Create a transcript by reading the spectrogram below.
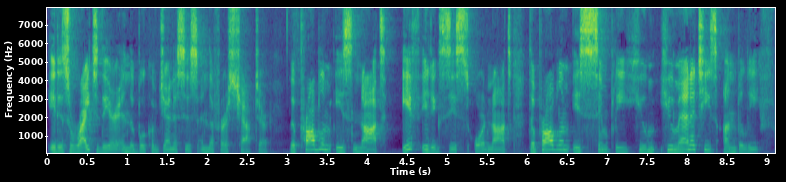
It is right there in the book of Genesis in the first chapter. The problem is not if it exists or not, the problem is simply hum- humanity's unbelief.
